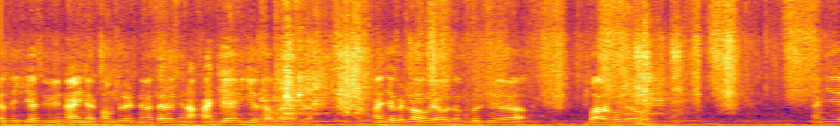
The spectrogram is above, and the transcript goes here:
થઈ ગયા છે નાઈ ને કમ્પ્લેટ ને અત્યારે છે ને સાંજે આવી ગયા હતા ભાઈ આપણે. સાંજે કેટલા વાગે આવ્યા હતા? ખબર છે બાર વાગે આવ્યા સાંજે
